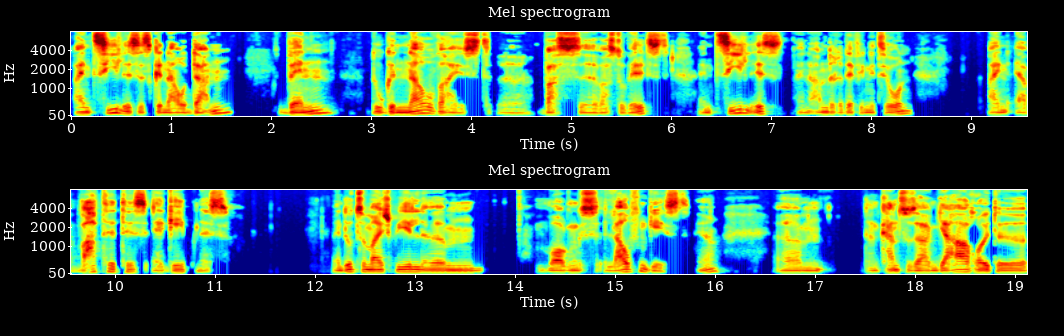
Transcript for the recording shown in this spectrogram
ein Ziel ist es genau dann, wenn du genau weißt, äh, was, äh, was du willst. Ein Ziel ist, eine andere Definition, ein erwartetes Ergebnis. Wenn du zum Beispiel ähm, morgens laufen gehst, ja, ähm, dann kannst du sagen, ja, heute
